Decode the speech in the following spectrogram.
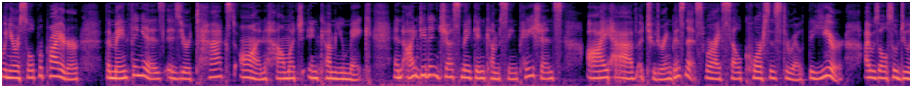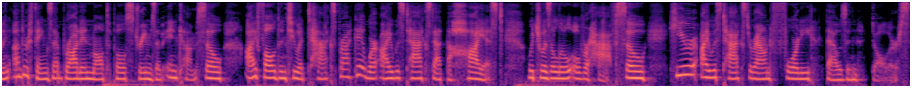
when you're a sole proprietor, the main thing is, is you're taxed on how much income you make. And I didn't just make income seeing patients. I have a tutoring business where I sell courses throughout the year. I was also doing other things that brought in multiple streams of income. So I fall into a tax bracket where I was taxed at the highest, which was a little over half. So here I was taxed around $40,000.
